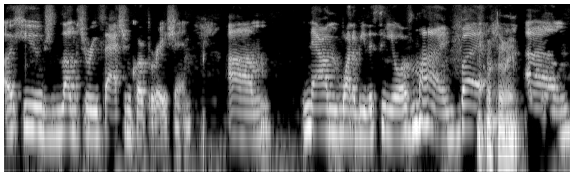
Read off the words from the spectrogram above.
a huge luxury fashion corporation. Um, now I want to be the CEO of mine, but, um,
